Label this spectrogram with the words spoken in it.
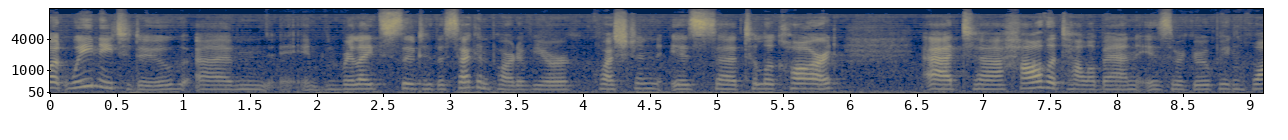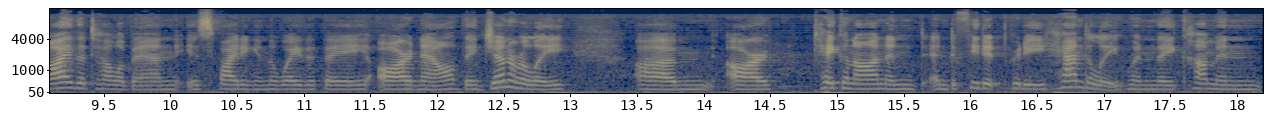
what we need to do um, relates to, to the second part of your question is uh, to look hard at uh, how the Taliban is regrouping, why the Taliban is fighting in the way that they are now. They generally um, are taken on and, and defeated pretty handily when they come in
